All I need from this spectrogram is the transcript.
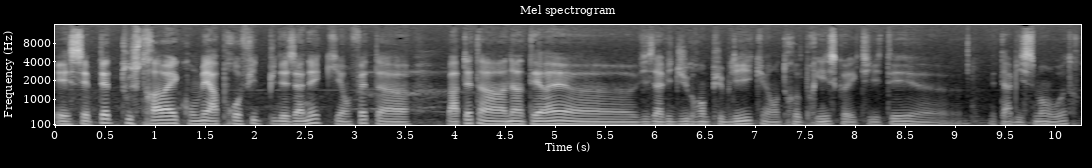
Et c'est peut-être tout ce travail qu'on met à profit depuis des années qui en fait a bah, peut-être un intérêt euh, vis-à-vis du grand public, entreprises, collectivités, euh, établissements ou autres.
